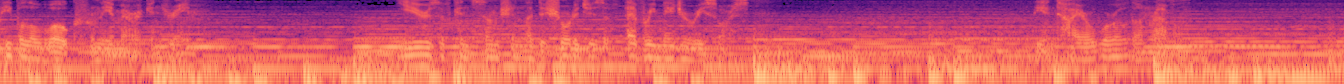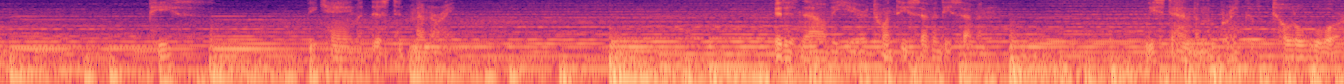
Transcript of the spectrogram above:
people awoke from the American dream. Years of consumption led to shortages of every major resource. The entire world unraveled. Peace became a distant memory. It is now the year 2077. We stand on the brink of total war.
